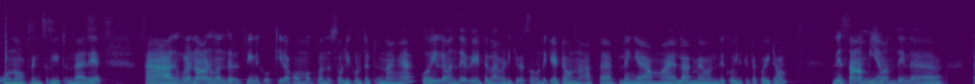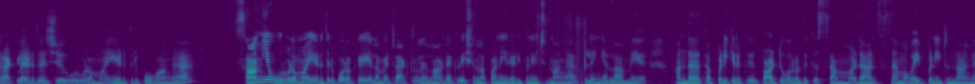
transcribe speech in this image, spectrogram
போகணும் அப்படின்னு சொல்லிட்டு இருந்தாரு. ஆஹ் அதுவும் கூட நானும் வந்து ரித்வினுக்கும் கீழே ஹோம்ஒர்க் வந்து சொல்லி கொடுத்துட்டு இருந்தாங்க கோயிலில் வந்து வேட்டெல்லாம் வெடிக்கிற சவுண்டு கேட்டோன்னே அத்தை பிள்ளைங்க அம்மா எல்லாருமே வந்து கோயில்கிட்ட போயிட்டோம். இந்த சாமியை வந்து இந்த ட்ராக்டில் எடுத்து வச்சு ஊர்வலமாக எடுத்துகிட்டு போவாங்க. சாமியை ஊர்வலமாக எடுத்துகிட்டு போகிறக்கு எல்லாமே டிராக்டர்லாம் டெக்கரேஷன்லாம் பண்ணி ரெடி பண்ணி வச்சுருந்தாங்க. பிள்ளைங்க எல்லாமே அந்த தப்படிக்கிறதுக்கு பாட்டு ஓடுறதுக்கு செம்ம டான்ஸ் செம்ம வைப் பண்ணிகிட்டு இருந்தாங்க.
